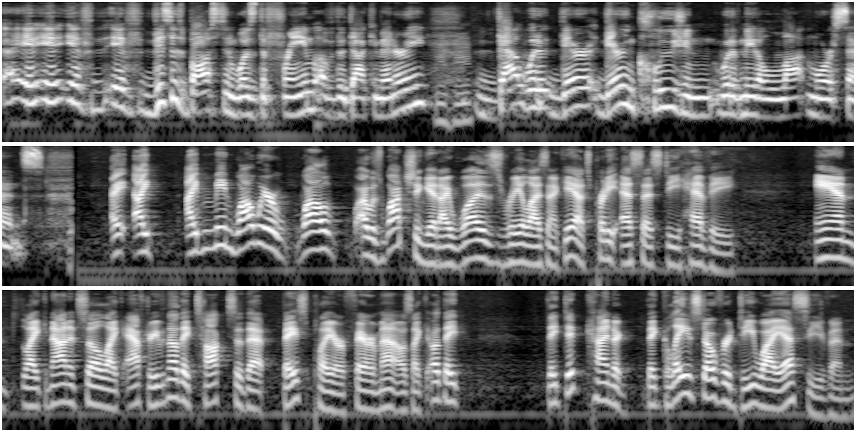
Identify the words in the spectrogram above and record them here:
if if this is Boston was the frame of the documentary, Mm-hmm. that would their their inclusion would have made a lot more sense. I, I, I mean, while we were while I was watching it, I was realizing like, yeah, it's pretty SSD heavy, and like not until like after, even though they talked to that bass player a fair amount, I was like, oh, they, they did kind of they glazed over DYS even,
